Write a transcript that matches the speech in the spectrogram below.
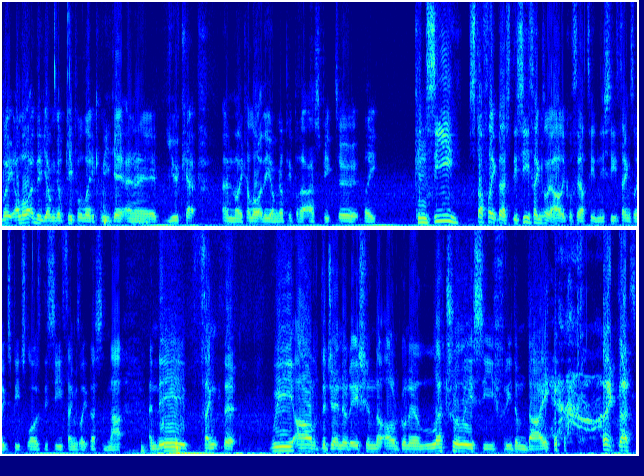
like a lot of the younger people, like we get in a UKIP, and like a lot of the younger people that I speak to, like can see stuff like this. They see things like Article 13, they see things like speech laws, they see things like this and that, and they think that we are the generation that are going to literally see freedom die. like that's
